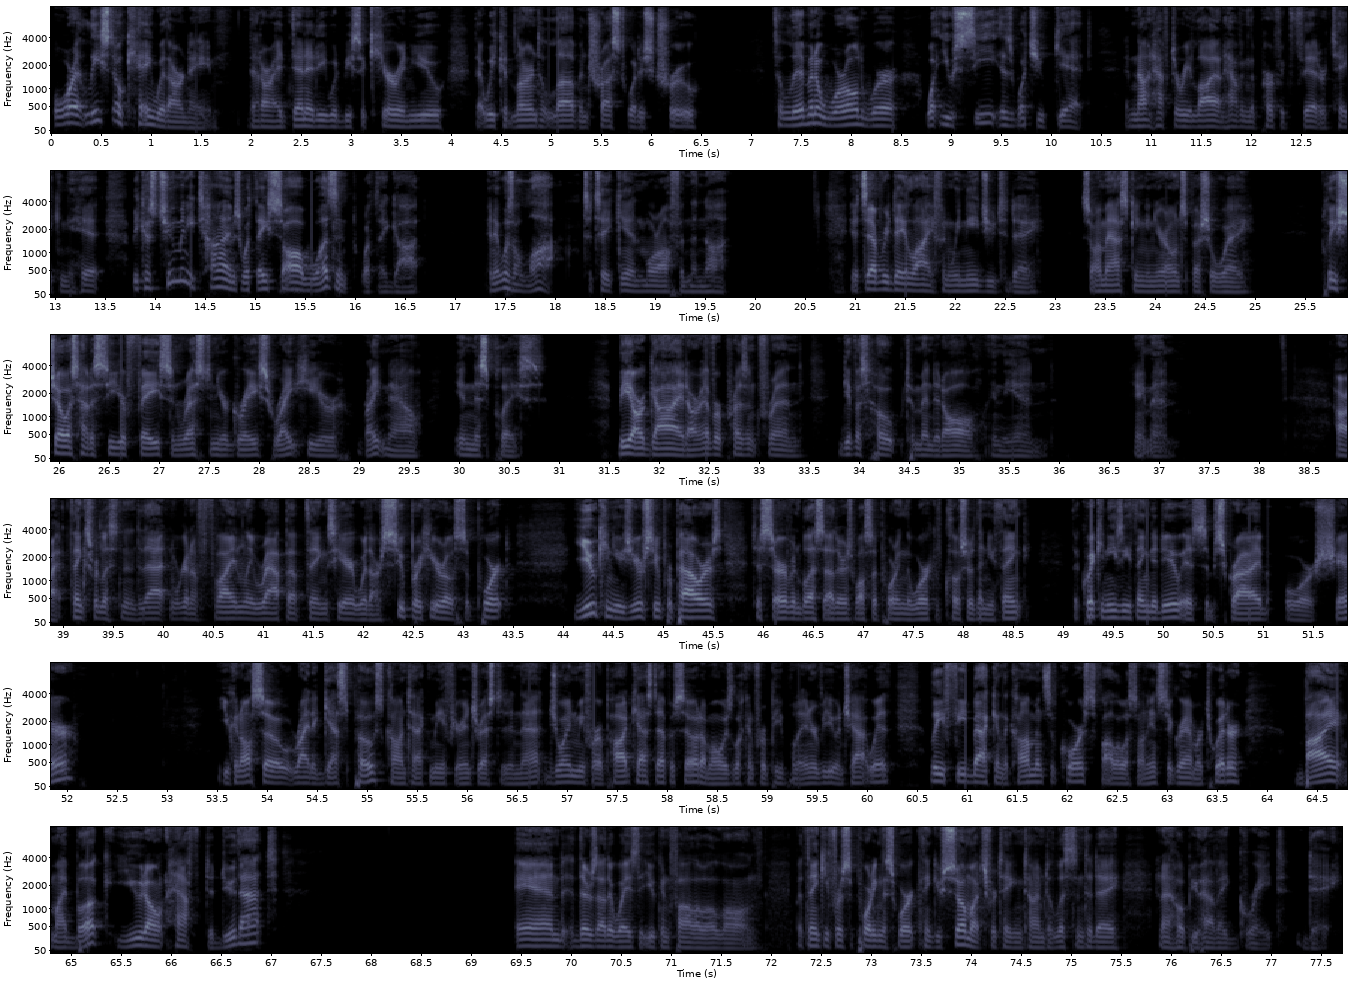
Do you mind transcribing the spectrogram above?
or at least okay with our name, that our identity would be secure in you, that we could learn to love and trust what is true, to live in a world where what you see is what you get, and not have to rely on having the perfect fit or taking a hit because too many times what they saw wasn't what they got and it was a lot to take in more often than not. It's everyday life and we need you today. So I'm asking in your own special way. Please show us how to see your face and rest in your grace right here, right now, in this place. Be our guide, our ever present friend. Give us hope to mend it all in the end. Amen. All right. Thanks for listening to that. And we're going to finally wrap up things here with our superhero support. You can use your superpowers to serve and bless others while supporting the work of Closer Than You Think. The quick and easy thing to do is subscribe or share. You can also write a guest post. Contact me if you're interested in that. Join me for a podcast episode. I'm always looking for people to interview and chat with. Leave feedback in the comments, of course. Follow us on Instagram or Twitter. Buy my book. You don't have to do that. And there's other ways that you can follow along. But thank you for supporting this work. Thank you so much for taking time to listen today. And I hope you have a great day.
